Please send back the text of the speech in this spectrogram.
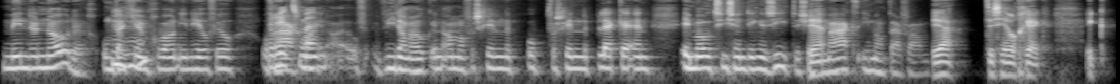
minder nodig. Omdat je hem gewoon in heel veel... Of haar Mhm. Ritme. gewoon in, of wie dan ook, in allemaal verschillende, op verschillende plekken en emoties en dingen ziet. Dus je maakt iemand daarvan. Ja, het is heel gek. Ik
